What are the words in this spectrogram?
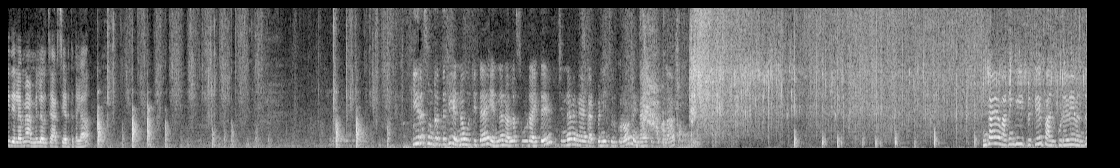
இது எல்லாமே அம்மியில் வச்சு அரைச்சி எடுத்துக்கலாம். கீரை சுண்டுறதுக்கு எண்ணெய் ஊற்றிட்டேன் எண்ணெய் நல்லா சூடாயிட்டு சின்ன வெங்காயம் கட் பண்ணி வச்சிருக்கிறோம். வெங்காயம் சேர்த்துக்கலாம் வெங்காயம் வதங்கிட்டு இருக்கு. இப்போ அது கூடவே வந்து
